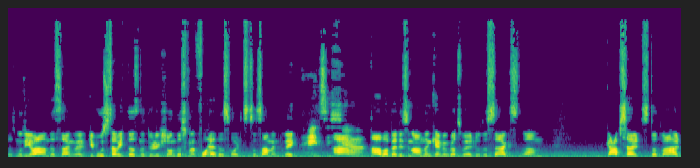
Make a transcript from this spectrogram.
Das muss ich aber anders sagen, weil gewusst habe ich das natürlich schon, dass man vorher das Holz zusammenträgt. Nein, sicher. Ähm, aber bei diesem anderen Campingplatz, weil du das sagst, ähm, gab es halt, dort war halt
